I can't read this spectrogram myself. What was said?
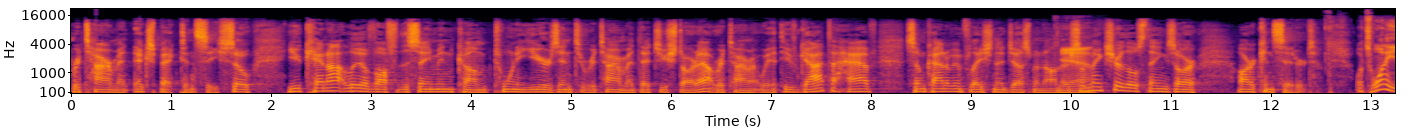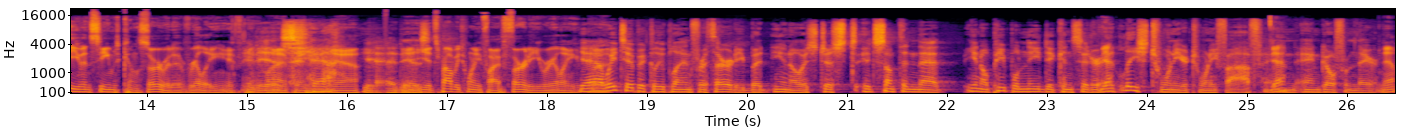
retirement expectancy. So you cannot live off of the same income 20 years into retirement that you start out retirement with. You've got to have some kind of inflation adjustment on there. So make sure those things are are considered. Well, 20 even seems conservative, really, if It in my is. opinion. Yeah. Yeah. Yeah, it is. It's probably 25, 30, really. Yeah, but- we typically plan for 30, but you know, it's just it's something that, you know, people need to consider Yeah. at least 20 or 25 and and go from there. Yeah.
